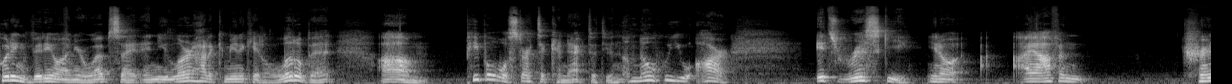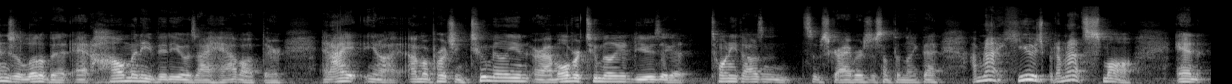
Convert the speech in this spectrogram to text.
putting video on your website and you learn how to communicate a little bit, um, people will start to connect with you and they'll know who you are. It's risky. You know, I often cringe a little bit at how many videos I have out there. And I, you know, I, am approaching 2 million or I'm over 2 million views. I got 20,000 subscribers or something like that. I'm not huge, but I'm not small. And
